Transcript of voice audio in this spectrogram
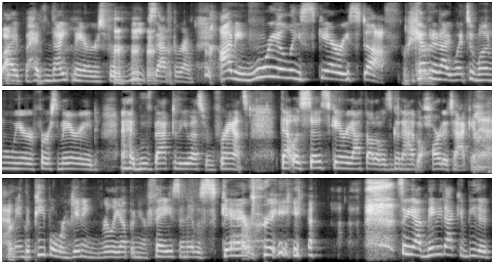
I had nightmares for weeks after them. I mean, really scary stuff. sure. Kevin and I went to one when we were first married and had moved back to the U.S. from France. That was so scary. I thought I was going to have a heart attack in it. I mean, the people were getting really up in your face, and it was scary. so yeah, maybe that could be the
